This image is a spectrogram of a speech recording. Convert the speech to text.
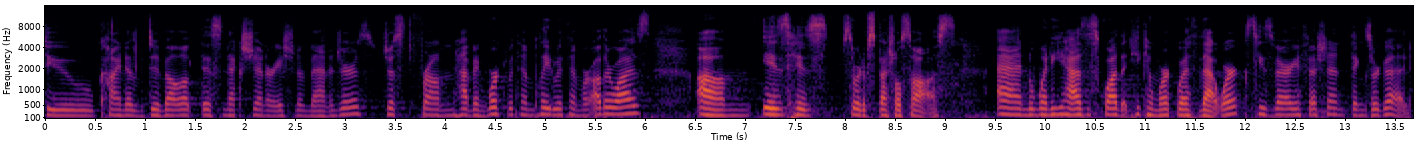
to kind of develop this next generation of managers, just from having worked with him, played with him, or otherwise, um, is his sort of special sauce. And when he has a squad that he can work with that works, he's very efficient. Things are good.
